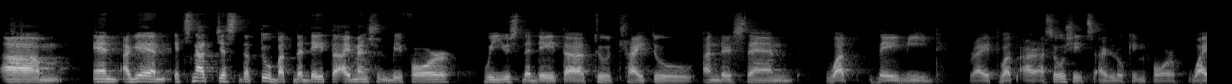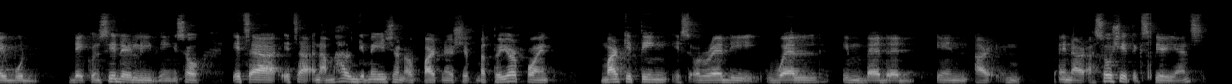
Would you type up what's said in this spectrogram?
Um, and again, it's not just the two, but the data I mentioned before. We use the data to try to understand what they need, right? What our associates are looking for. Why would they consider leaving? So it's a it's a, an amalgamation of partnership. But to your point, marketing is already well embedded in our in, in our associate experience.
